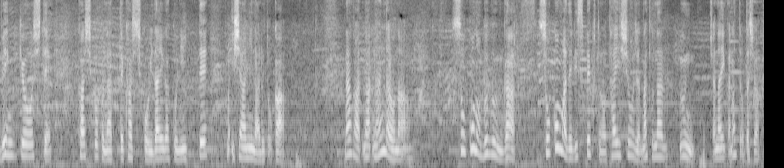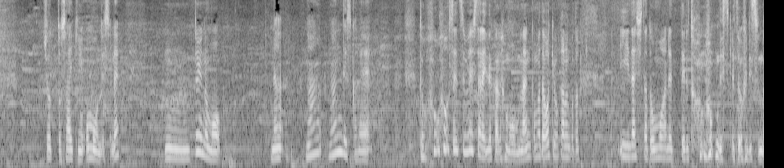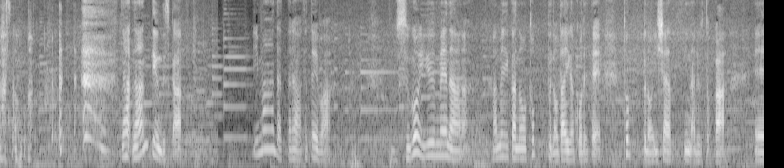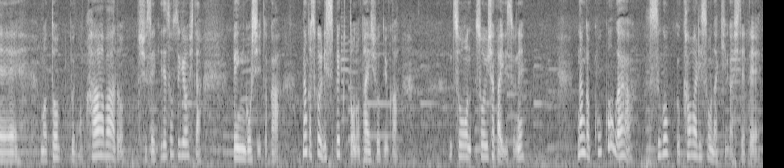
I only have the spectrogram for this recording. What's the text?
勉強して賢くなって賢い大学に行って、まあ、医者になるとかなんかななんだろうなそこの部分がそこまでリスペクトの対象じゃなくなるんじゃないかなって私はちょっと最近思うんですよね。うんというのもなななんですかね。どう説明したらいいんだからもうなんかまたわけわからんこと言い出したと思われてると思うんですけどリスナーさんは。ななんて言うんですか。今だったら例えばすごい有名なアメリカのトップの大学を出てトップの医者になるとか、えー、もうトップのハーバード首席で卒業した弁護士とかなんかすごいリスペクトの対象というかそうそういう社会ですよね。なんかここがすごく変わりそうな気がしてて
